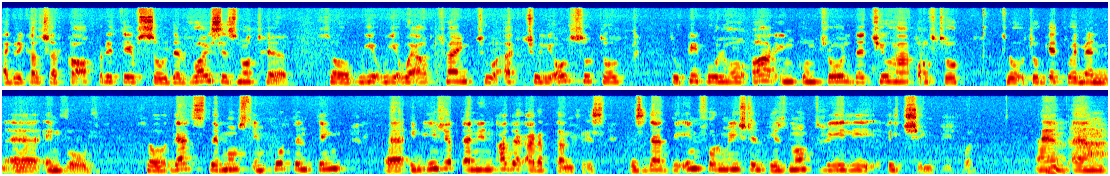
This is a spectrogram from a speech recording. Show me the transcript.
agriculture cooperatives, so their voice is not heard. So we, we, we are trying to actually also talk to people who are in control that you have also to, to get women uh, involved. So that's the most important thing uh, in Egypt and in other Arab countries is that the information is not really reaching people. And, yeah.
